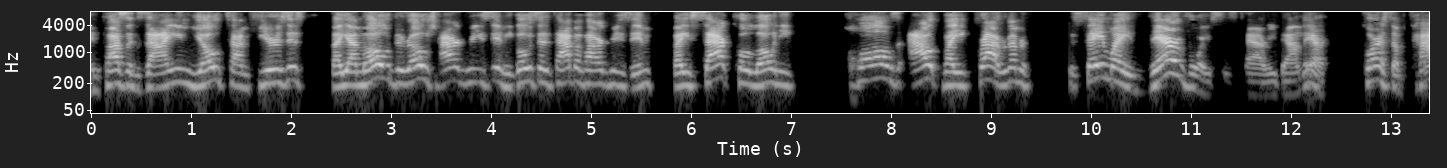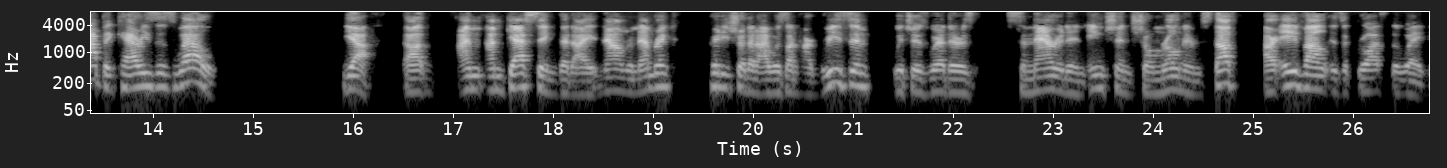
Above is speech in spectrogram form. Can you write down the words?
In Pasuk Zayin, Yotam hears this. By Yamo Derosh Har Grizim, he goes to the top of Har Grizim. By and he calls out by Ikra. Remember, the same way their voices carry down there. Of course, up top it carries as well. Yeah, uh, I'm I'm guessing that I now I'm remembering. Pretty sure that I was on Har Grizim, which is where there's Samaritan, ancient Shomronim stuff. Our Aval is across the way.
